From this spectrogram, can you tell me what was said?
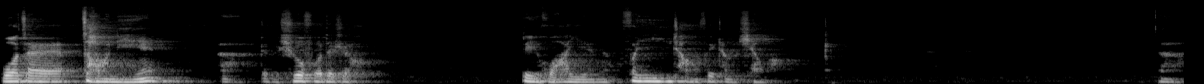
我在早年啊，这个学佛的时候，对华严呢非常非常向往啊，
